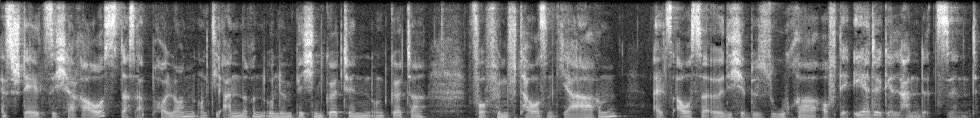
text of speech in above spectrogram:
Es stellt sich heraus, dass Apollon und die anderen olympischen Göttinnen und Götter vor 5000 Jahren als außerirdische Besucher auf der Erde gelandet sind.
